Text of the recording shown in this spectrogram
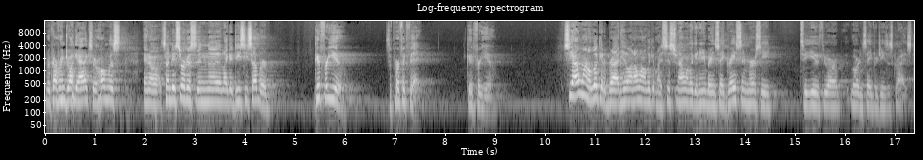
recovering drug addicts who are homeless in a Sunday service in uh, like a DC suburb. Good for you. It's a perfect fit. Good for you. See, I want to look at a Brad Hill and I want to look at my sister and I want to look at anybody and say, Grace and mercy to you through our Lord and Savior Jesus Christ.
